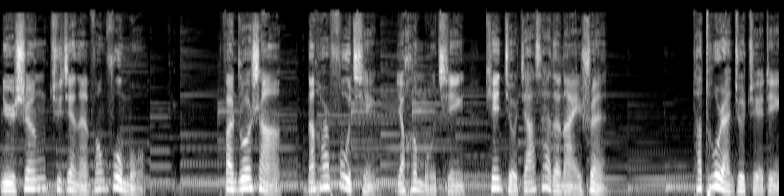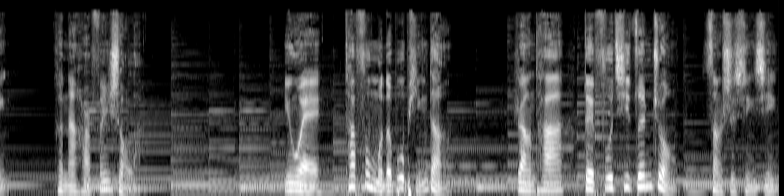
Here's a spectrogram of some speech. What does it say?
女生去见男方父母，饭桌上，男孩父亲要和母亲添酒加菜的那一瞬，她突然就决定。和男孩分手了，因为他父母的不平等，让他对夫妻尊重丧失信心。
